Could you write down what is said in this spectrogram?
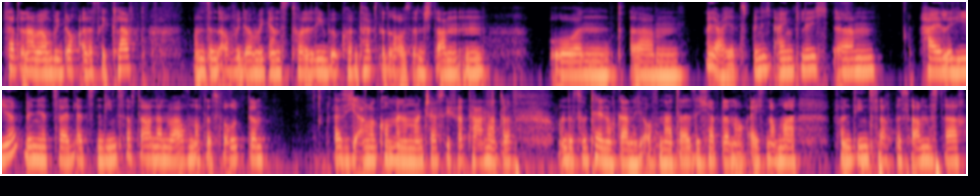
Es hat dann aber irgendwie doch alles geklappt und sind auch wieder irgendwie ganz tolle, liebe Kontakte draus entstanden. Und ähm, naja, jetzt bin ich eigentlich ähm, heile hier, bin jetzt seit letzten Dienstag da und dann war auch noch das Verrückte, dass ich hier angekommen bin und mein Chef sich vertan hatte und das Hotel noch gar nicht offen hatte. Also ich habe dann auch echt nochmal von Dienstag bis Samstag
